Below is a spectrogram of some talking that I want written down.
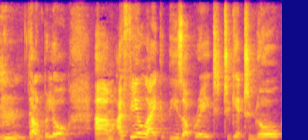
down below. Um, I feel like these are great to get to know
